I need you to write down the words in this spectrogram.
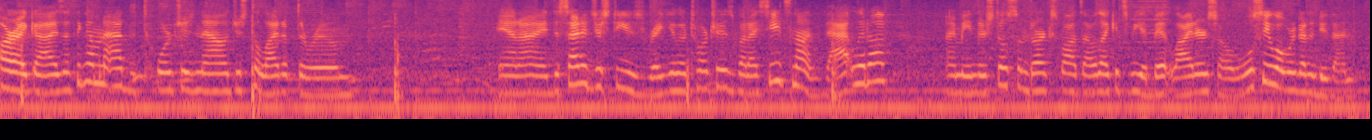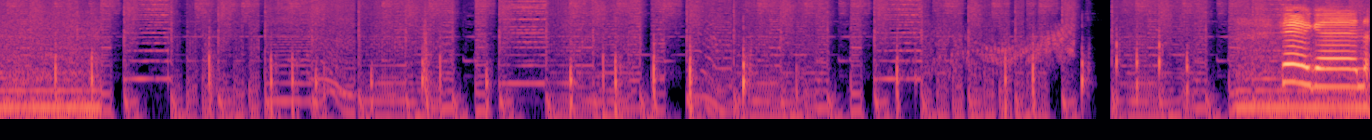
Alright guys, I think I'm going to add the torches now just to light up the room. And I decided just to use regular torches, but I see it's not that lit up. I mean, there's still some dark spots. I would like it to be a bit lighter, so we'll see what we're going to do then. Hey again,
